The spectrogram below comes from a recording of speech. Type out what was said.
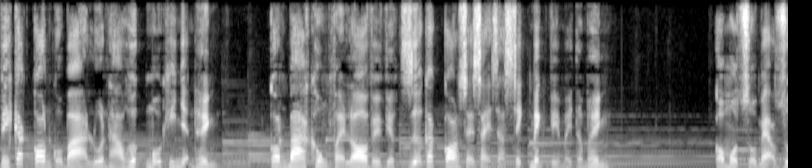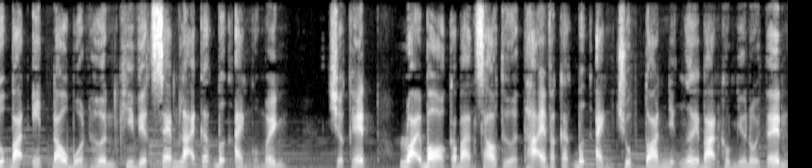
vì các con của bà luôn háo hức mỗi khi nhận hình, còn bà không phải lo về việc giữa các con sẽ xảy ra xích mích vì mấy tấm hình có một số mẹo giúp bạn ít đau buồn hơn khi việc xem lại các bức ảnh của mình. Trước hết, loại bỏ các bản sao thừa thãi và các bức ảnh chụp toàn những người bạn không nhớ nổi tên.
